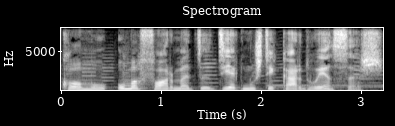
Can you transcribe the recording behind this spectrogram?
como uma forma de diagnosticar doenças.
